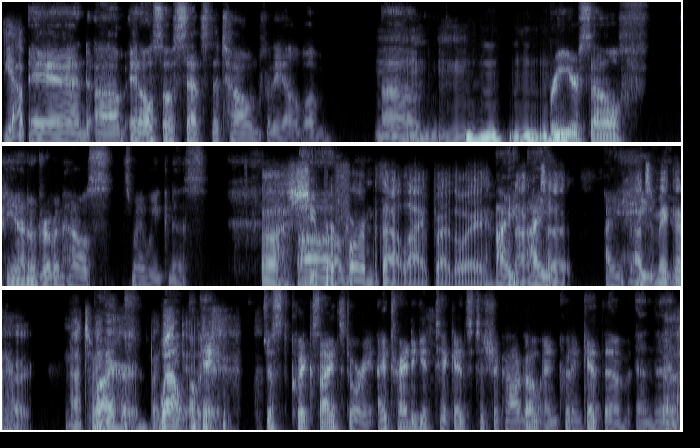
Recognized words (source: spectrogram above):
Yep. and um, it also sets the tone for the album. Mhm, um, mhm. hmm hmm Free yourself, piano driven house. It's my weakness. Uh, she um, performed that live, by the way. I- not I to I not to make you. it hurt. Not to make But- it hurt, but well, she did. okay. Just quick side story. I tried to get tickets to Chicago and couldn't get them, and then Ugh,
